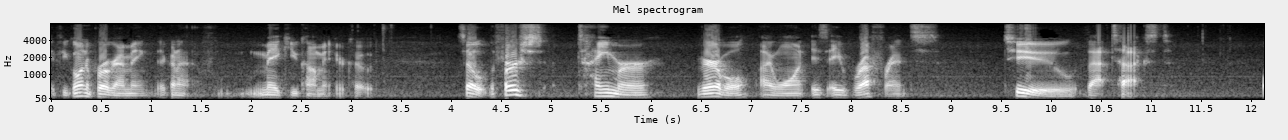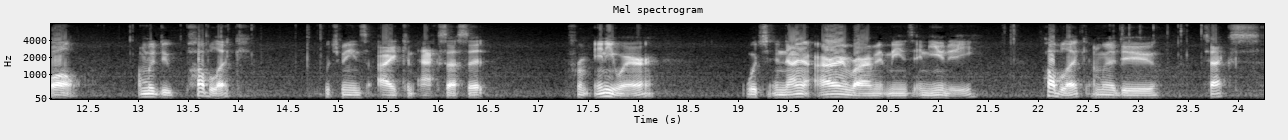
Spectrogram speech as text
If you go into programming, they're going to make you comment your code. So the first timer variable I want is a reference to that text. Well, I'm going to do public, which means I can access it from anywhere, which in our environment means in Unity. Public, I'm going to do text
